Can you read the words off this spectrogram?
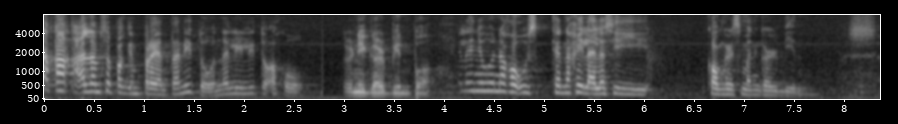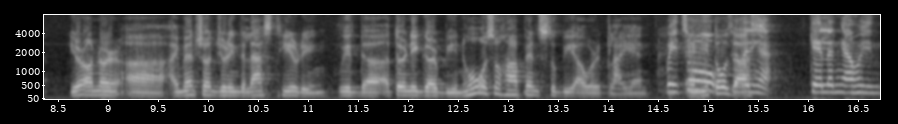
nakakaalam sa pag-imprenta nito? Nalilito ako. Attorney Garbin po. Kailan niyo ho nakaus- ka nakilala si Congressman Garbin? Your Honor, uh, I mentioned during the last hearing with uh, Attorney Garbin, who also happens to be our client. Wait, so, And he told us, sandali nga, kailan nga ho yung,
